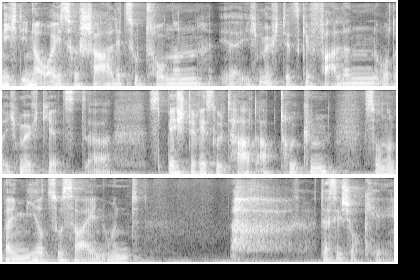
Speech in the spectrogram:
Nicht in eine äußere Schale zu turnen, ich möchte jetzt gefallen oder ich möchte jetzt das beste Resultat abdrücken, sondern bei mir zu sein und das ist okay.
